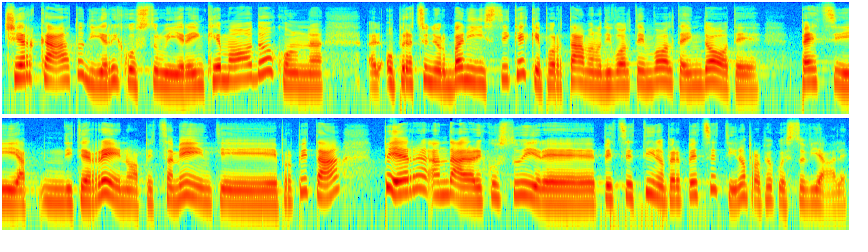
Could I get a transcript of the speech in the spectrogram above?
cercato di ricostruire in che modo con eh, operazioni urbanistiche che portavano di volta in volta in dote pezzi di terreno, appezzamenti e proprietà per andare a ricostruire pezzettino per pezzettino proprio questo viale.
